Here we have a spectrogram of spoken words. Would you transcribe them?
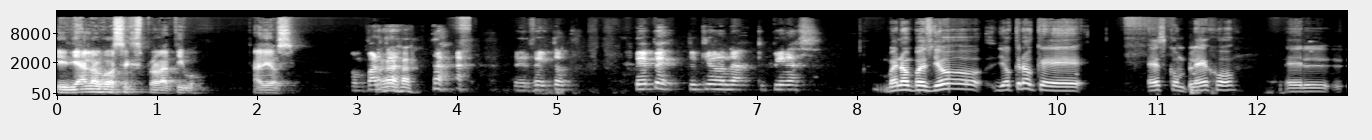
y diálogos explorativo. Adiós. Compartan. Perfecto. Pepe, ¿tú qué onda? ¿Qué opinas? Bueno, pues yo, yo creo que es complejo. El,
